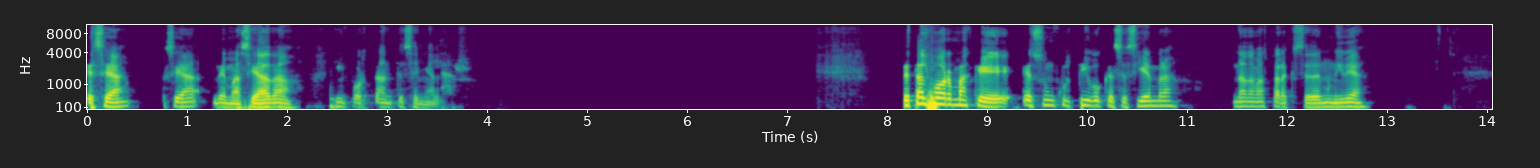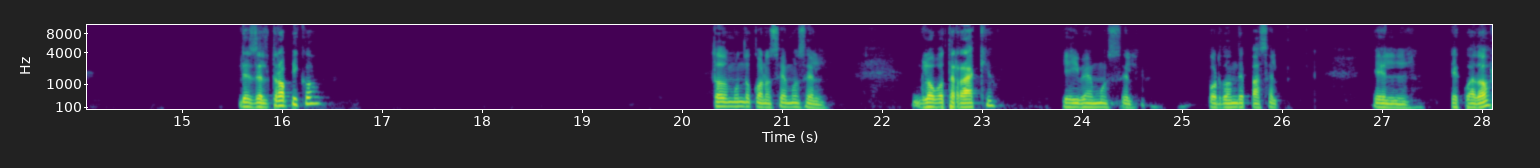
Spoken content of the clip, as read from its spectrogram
sea, sea demasiada importante señalar. De tal forma que es un cultivo que se siembra, nada más para que se den una idea, desde el trópico, todo el mundo conocemos el globo terráqueo y ahí vemos el, por dónde pasa el, Ecuador,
